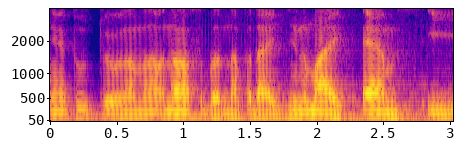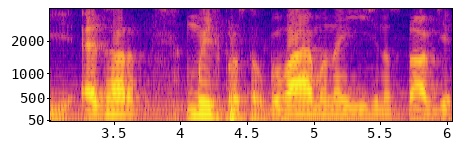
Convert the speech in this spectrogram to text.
Е, Тут е, на, на, на нас нападають Дінамайк, Емс і Едгар. Ми їх просто вбиваємо на ізі, насправді.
